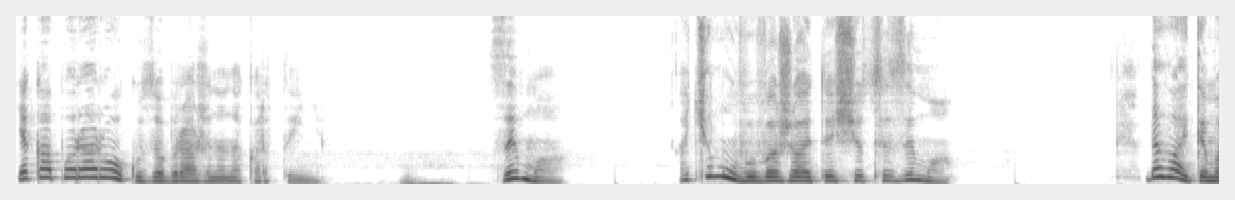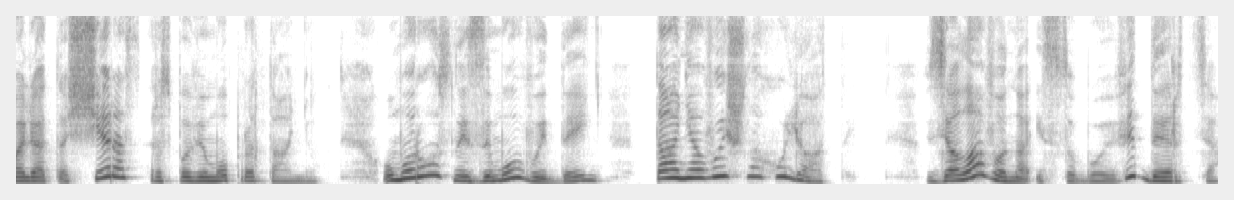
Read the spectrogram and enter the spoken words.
яка пора року зображена на картині? Зима. А чому ви вважаєте, що це зима? Давайте, малята, ще раз розповімо про Таню. У морозний зимовий день Таня вийшла гуляти. Взяла вона із собою відерця.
